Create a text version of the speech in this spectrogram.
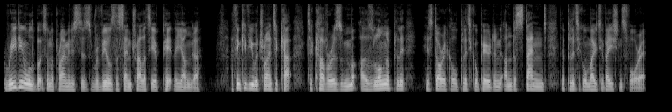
reading all the books on the prime ministers reveals the centrality of Pitt the Younger. I think if you were trying to cut to cover as as long a poli- historical political period and understand the political motivations for it,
